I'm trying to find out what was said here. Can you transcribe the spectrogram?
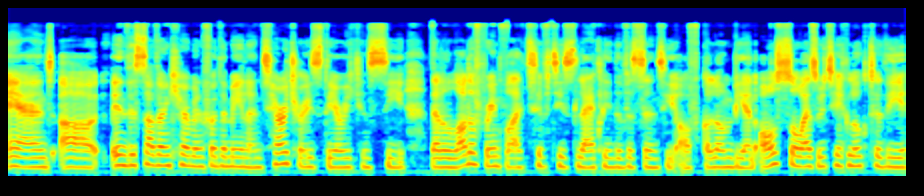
and uh, in the Southern Caribbean for the mainland territories. There, we can see that a lot of rainfall activity is likely in the vicinity of Colombia. And also, as we take a look to the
